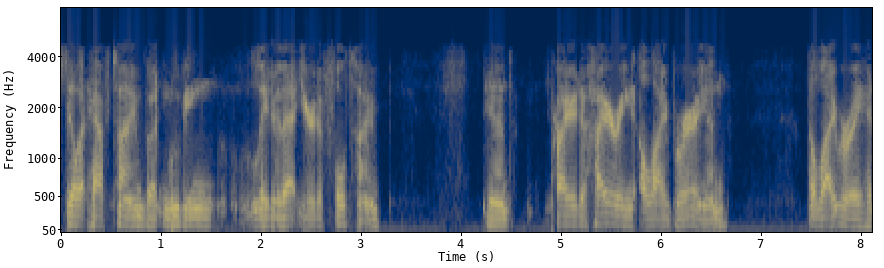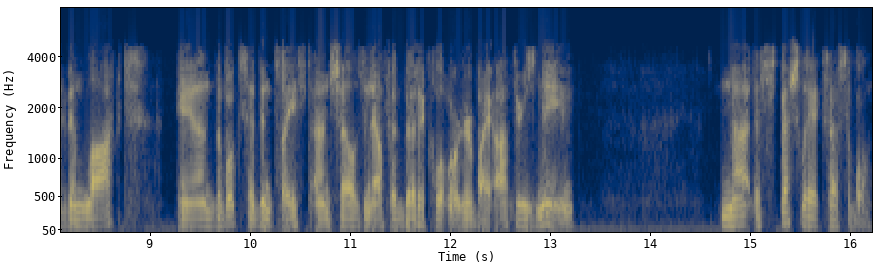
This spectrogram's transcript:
still at half-time, but moving later that year to full-time. And prior to hiring a librarian, the library had been locked and the books had been placed on shelves in alphabetical order by author's name, not especially accessible.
